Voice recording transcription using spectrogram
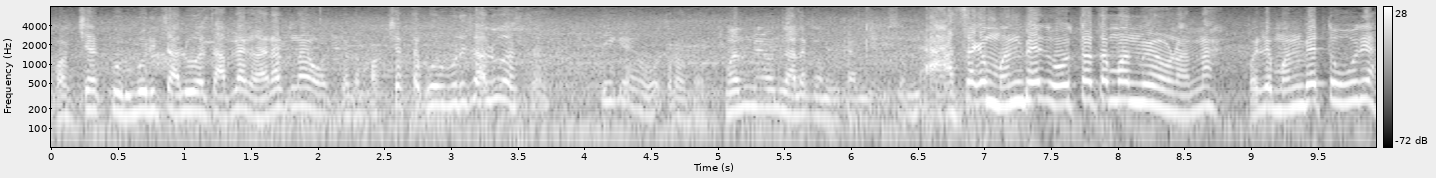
पक्षात कुरबुरी चालू असतं. आपल्या घरात नाही होत तर पक्षात तर कुरबुरी चालू असतात. ठीक आहे होत राहतो मन मिळवून झालं का म्हणजे असं का मनभेद होतं तर मन मिळवणार ना. पहिले मनभेद तर होऊ द्या.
